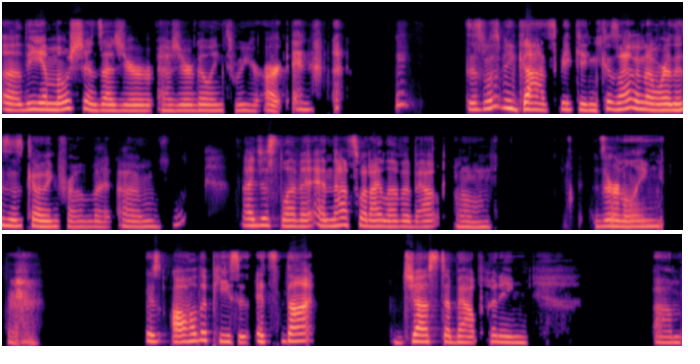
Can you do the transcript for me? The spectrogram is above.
uh, the emotions as you're as you're going through your art. And this must be god speaking because i don't know where this is coming from but um i just love it. And that's what i love about um journaling is all the pieces. It's not just about putting um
